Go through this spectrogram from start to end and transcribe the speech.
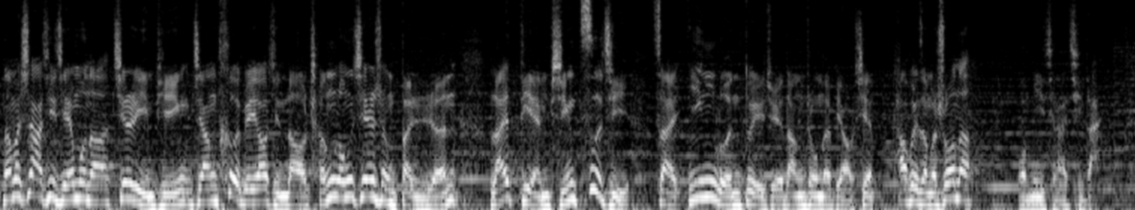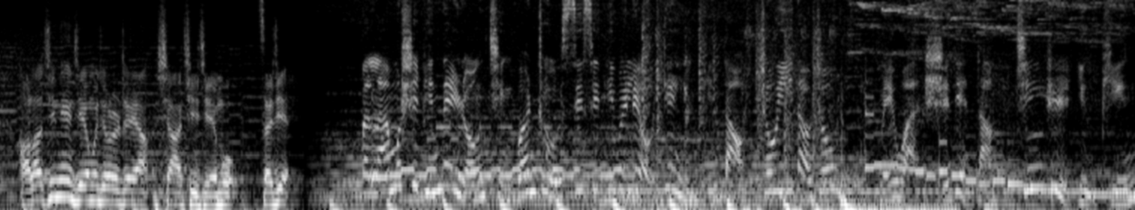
那么下期节目呢？今日影评将特别邀请到成龙先生本人来点评自己在英伦对决当中的表现，他会怎么说呢？我们一起来期待。好了，今天节目就是这样，下期节目再见。本栏目视频内容，请关注 CCTV 六电影频道，周一到周五每晚十点档《今日影评》。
